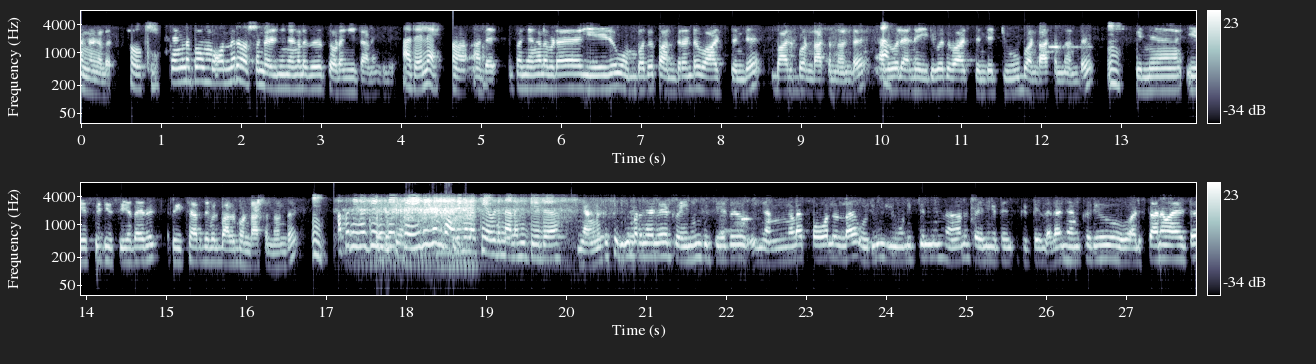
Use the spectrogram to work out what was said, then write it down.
അംഗങ്ങൾ. ഓക്കെ. ഞങ്ങളിപ്പം ഒന്നര വർഷം കഴിഞ്ഞ് ഇത് തുടങ്ങിയിട്ടാണെങ്കിൽ അതെ അല്ലേ ആ അതെ. ഇപ്പൊ ഞങ്ങളിവിടെ ഏഴ് ഒമ്പത് പന്ത്രണ്ട് വാട്സിന്റെ ബൾബ് ഉണ്ടാക്കുന്നുണ്ട്. അതുപോലെ തന്നെ ഇരുപത് വാട്സിന്റെ ട്യൂബ് ഉണ്ടാക്കുന്നുണ്ട്. പിന്നെ എ സി ഡി സി അതായത് റീചാർജബിൾ ബൾബ് ഉണ്ടാക്കുന്നുണ്ട്. അപ്പൊ നിങ്ങൾക്ക് ഇതിന്റെ ട്രെയിനിങ്ങും കാര്യങ്ങളൊക്കെ എവിടെ നിന്നാണ് കിട്ടിയത്? ഞങ്ങൾക്ക് ശരിക്കും പറഞ്ഞാൽ ട്രെയിനിങ് കിട്ടിയത് ഞങ്ങളെ പോലുള്ള ഒരു യൂണിറ്റിൽ നിന്നാണ് ട്രെയിനിങ് കിട്ടി കിട്ടിയത്. അതായത് ഞങ്ങൾക്കൊരു അടിസ്ഥാനമായിട്ട്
